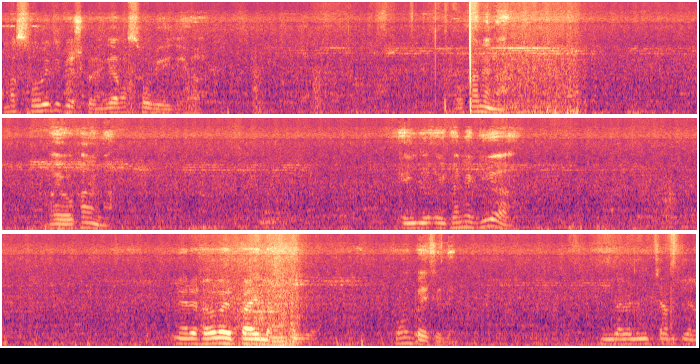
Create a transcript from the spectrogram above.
আমার ছবিতে পেশ করেন যে আমার ছবি এই যে হ্যাঁ। ওখানে না। ভাই ওখানে না? এই যে এখানে গিয়া? এটা হবে পাইলাম। হবে কোন পাইছিলেন যদি চাপ দিলাম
